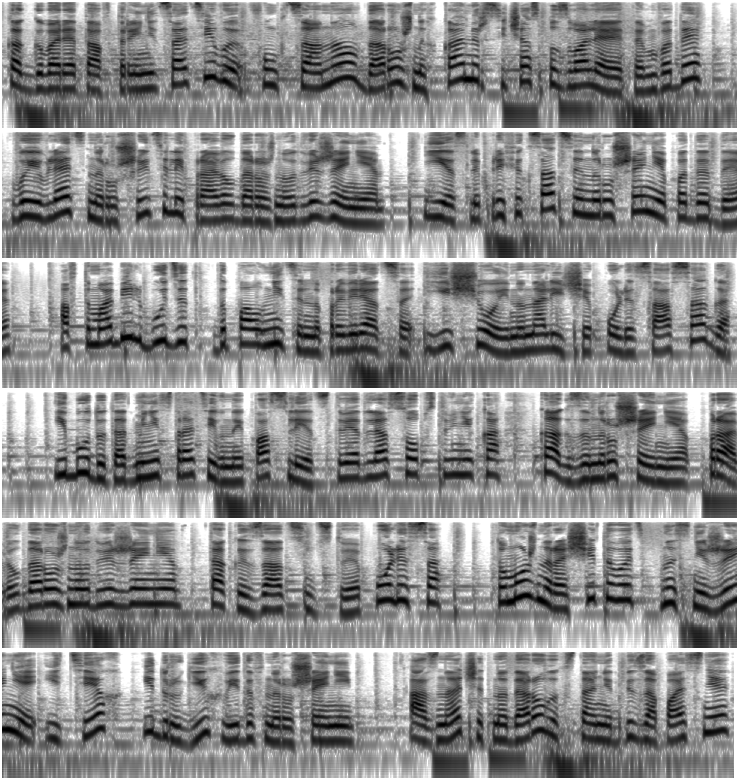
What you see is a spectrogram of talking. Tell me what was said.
Как говорят авторы инициативы, функционал дорожных камер сейчас позволяет МВД выявлять нарушителей правил дорожного движения. Если при фиксации нарушения ПДД автомобиль будет дополнительно проверяться еще и на наличие полиса ОСАГО и будут административные последствия для собственника как за нарушение правил дорожного движения, так и за отсутствие полиса, то можно рассчитывать на снижение и тех, и других видов нарушений. А значит, на дорогах станет безопаснее,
